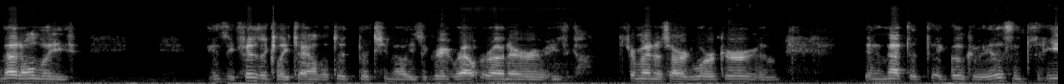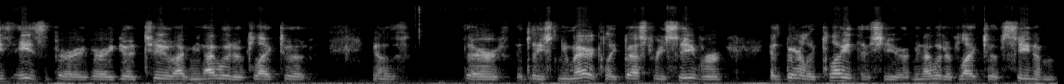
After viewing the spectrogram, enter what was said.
not only is he physically talented, but you know he's a great route runner. He's tremendous hard worker, and and not that Egbuka isn't. He's he's very very good too. I mean, I would have liked to have, you know, their at least numerically best receiver has barely played this year. I mean, I would have liked to have seen him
